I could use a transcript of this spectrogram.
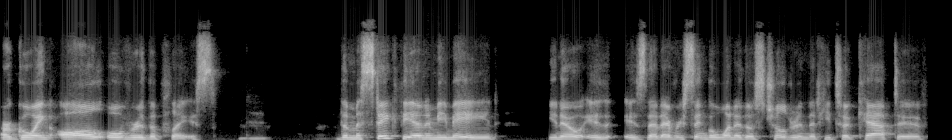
are going all over the place. Mhm. The mistake the enemy made, you know, is is that every single one of those children that he took captive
